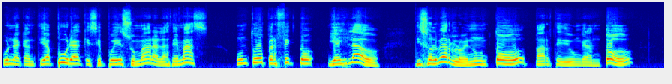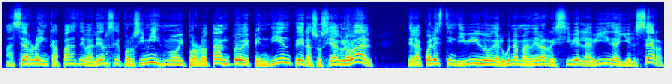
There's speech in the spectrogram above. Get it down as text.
una cantidad pura que se puede sumar a las demás, un todo perfecto y aislado, disolverlo en un todo, parte de un gran todo, hacerlo incapaz de valerse por sí mismo y por lo tanto dependiente de la sociedad global, de la cual este individuo de alguna manera recibe la vida y el ser,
